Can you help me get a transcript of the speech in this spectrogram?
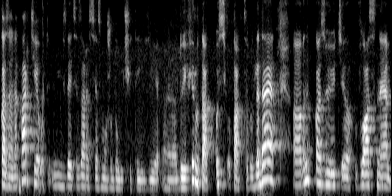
показує на карті. От мені здається, зараз я зможу долучити її е, до ефіру. Так, ось отак це виглядає. Е, Вони показують е, власне,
